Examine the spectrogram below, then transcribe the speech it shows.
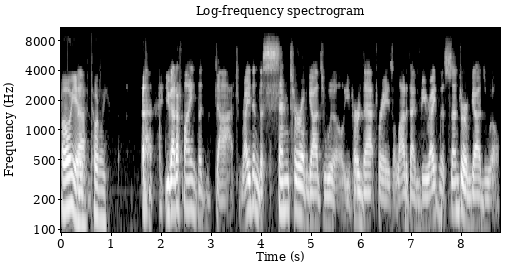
Oh yeah, the, totally. You got to find the dot right in the center of God's will. You've heard that phrase a lot of times. Be right in the center of God's will.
